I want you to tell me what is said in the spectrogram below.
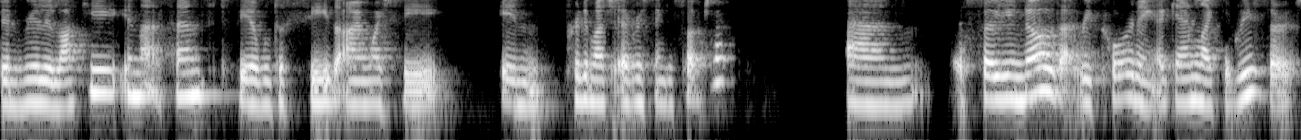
been really lucky in that sense to be able to see the IMYC in pretty much every single subject. And so you know that recording, again, like the research,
